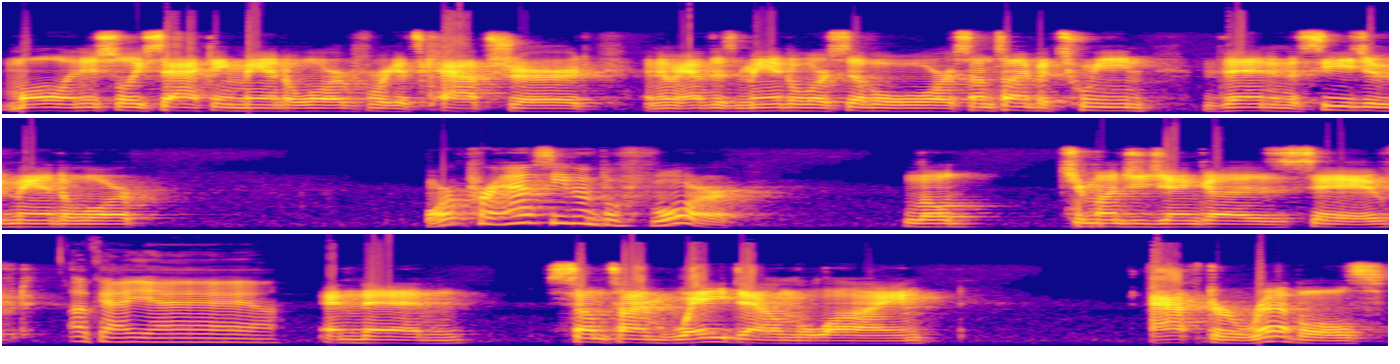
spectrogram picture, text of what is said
Maul initially sacking Mandalore before he gets captured, and then we have this Mandalore civil war sometime between then and the siege of Mandalore, or perhaps even before. Little Jumanji Jenga is saved. Okay, yeah, yeah, yeah. And then sometime way down the line, after Rebels,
